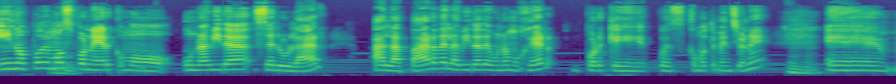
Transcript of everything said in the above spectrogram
Y no podemos poner como una vida celular a la par de la vida de una mujer, porque, pues, como te mencioné, eh,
